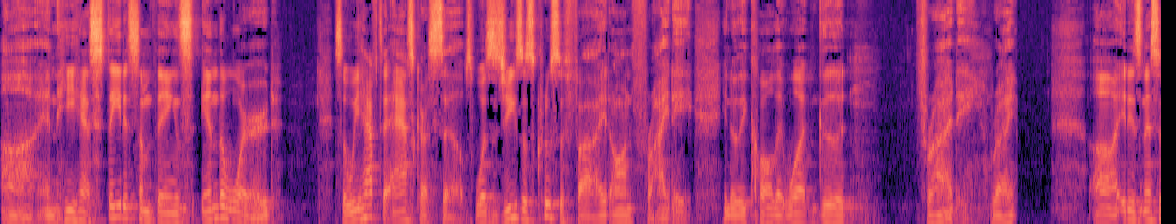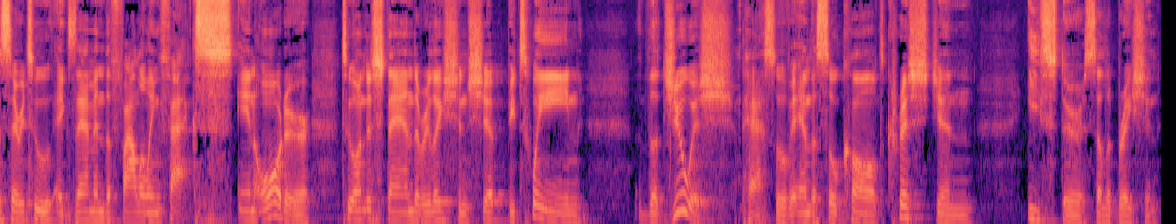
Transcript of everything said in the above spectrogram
Uh, and he has stated some things in the word. So we have to ask ourselves was Jesus crucified on Friday? You know, they call it what? Good Friday, right? Uh, it is necessary to examine the following facts in order to understand the relationship between the Jewish Passover and the so called Christian Easter celebration.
